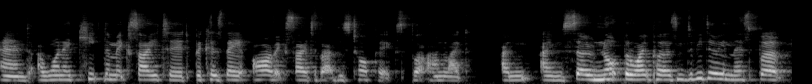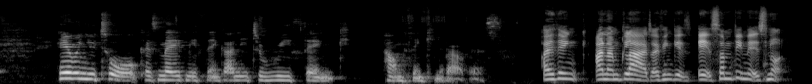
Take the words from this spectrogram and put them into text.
and I want to keep them excited because they are excited about these topics but I'm like I'm I'm so not the right person to be doing this but hearing you talk has made me think I need to rethink how I'm thinking about this. I think, and I'm glad. I think it's it's something that it's not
